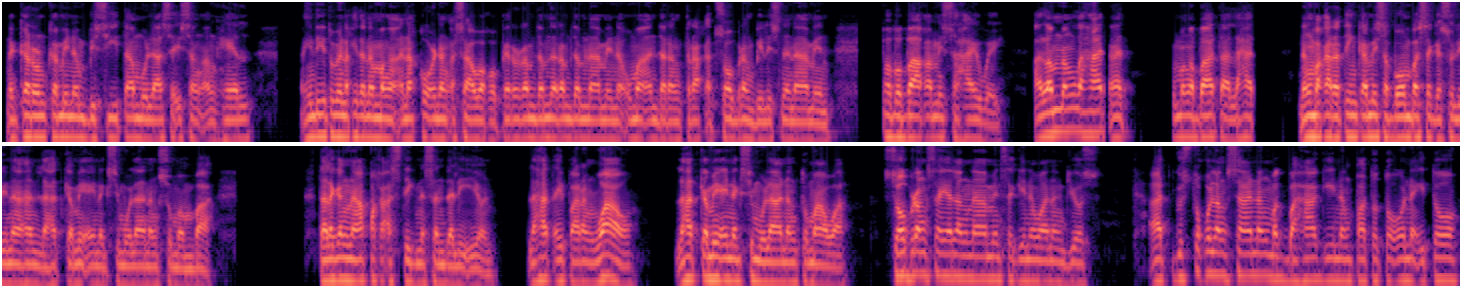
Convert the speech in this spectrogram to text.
Nagkaroon kami ng bisita mula sa isang anghel hindi ito nakita ng mga anak ko o ng asawa ko, pero ramdam na ramdam namin na umaandar ang truck at sobrang bilis na namin. Pababa kami sa highway. Alam ng lahat at ng mga bata, lahat. Nang makarating kami sa bomba sa gasolinahan, lahat kami ay nagsimula ng sumamba. Talagang napakaastig na sandali iyon. Lahat ay parang wow. Lahat kami ay nagsimula ng tumawa. Sobrang saya lang namin sa ginawa ng Diyos. At gusto ko lang sanang magbahagi ng patotoo na ito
